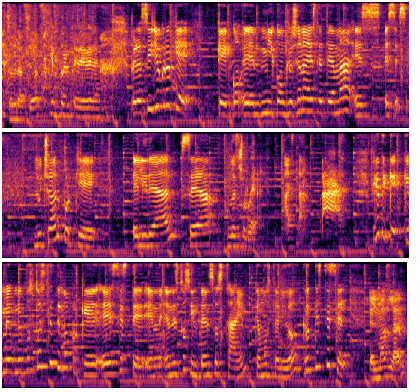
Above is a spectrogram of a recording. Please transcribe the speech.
Muchas gracias. Qué fuerte, de veras. Pero sí, yo creo que, que eh, mi conclusión a este tema es, es ese. Luchar porque el ideal sea nuestro real. Ahí está. Fíjate que, que me, me gustó este tema porque es este, en, en estos intensos time que hemos tenido, creo que este es el, El más light.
